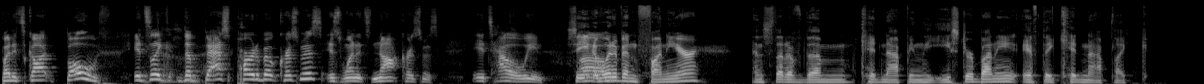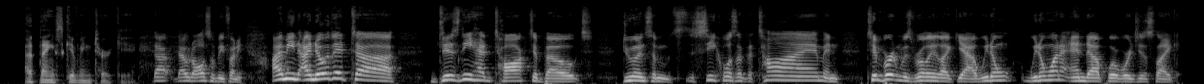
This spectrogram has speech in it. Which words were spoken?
But it's got both. It's like the best part about Christmas is when it's not Christmas; it's Halloween. See, it Um, would have been funnier instead of them kidnapping the Easter bunny if they kidnapped like a Thanksgiving turkey. That that would also be funny. I mean, I know that uh, Disney had talked about doing some sequels at the time, and Tim Burton was really like, "Yeah, we don't we don't want to end up where we're just like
